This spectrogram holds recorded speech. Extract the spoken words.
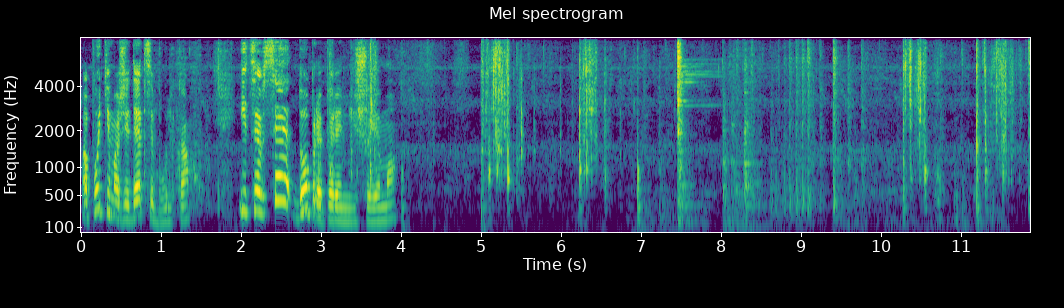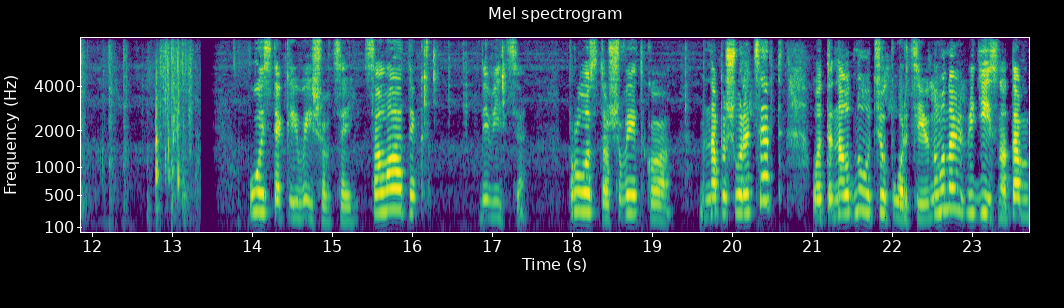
а потім аж йде цибулька. І це все добре перемішуємо. Ось такий вийшов цей салатик. Дивіться, просто швидко напишу рецепт от на одну цю порцію. Ну, воно дійсно там,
